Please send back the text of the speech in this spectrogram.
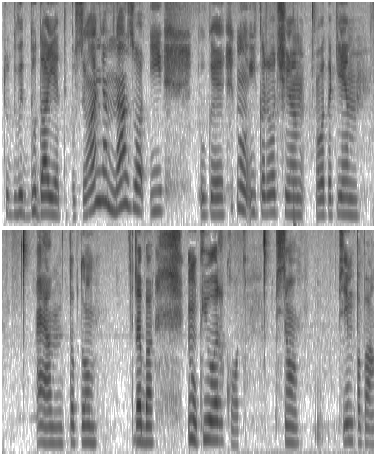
Тут ви додаєте посилання, назва і, ну, і коротше, отакі, ем, тобто, треба ну, QR-код. Все. Всім па-па.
